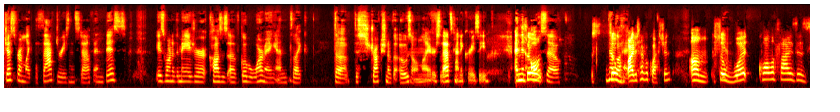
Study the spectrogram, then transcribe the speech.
just from like the factories and stuff and this is one of the major causes of global warming and like the destruction of the ozone layer. So that's kind of crazy. And then So- also, No, so. I just have a question. Um, so Yeah. what qualifies as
